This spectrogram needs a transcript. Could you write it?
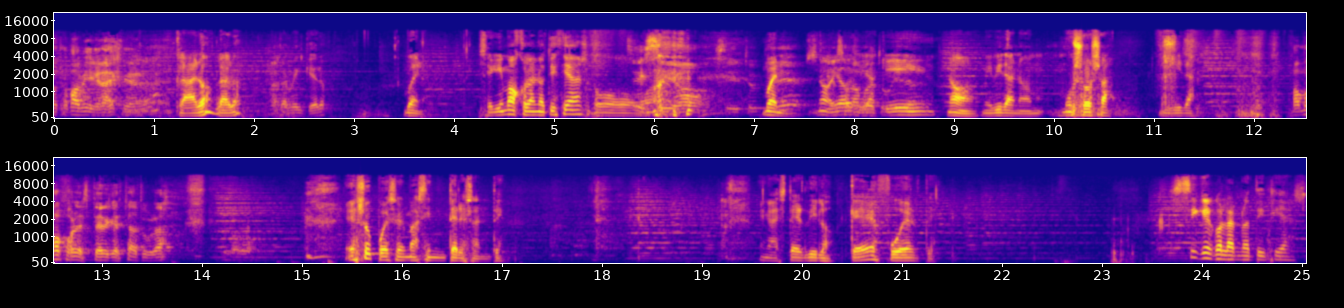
Otro para Miguel Ángel, ¿no? Claro, claro. También quiero. Bueno, ¿seguimos con las noticias o...? Sí, sí, no, sí, tú bueno, quieres, no, yo sí, aquí... No, mi vida no, muy sosa, mi vida. Vamos por Esther, que está a tu lado. Eso puede ser más interesante. Venga, Esther, dilo. Qué fuerte. Sigue con las noticias.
